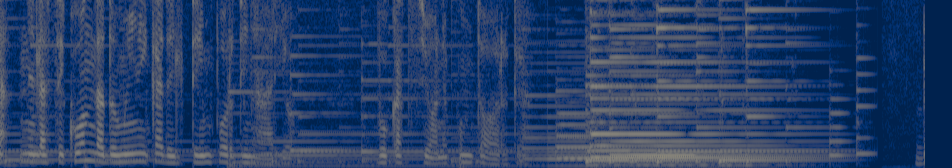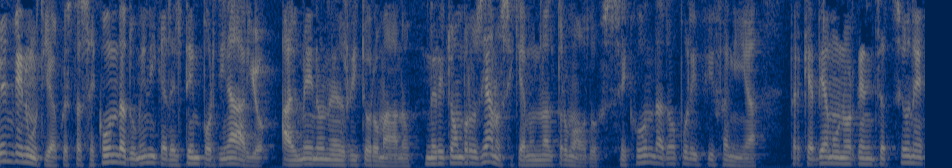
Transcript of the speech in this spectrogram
Epifania nella seconda domenica del tempo ordinario. Vocazione.org Benvenuti a questa seconda domenica del tempo ordinario, almeno nel rito romano. Nel rito ambrosiano si chiama in un altro modo, seconda dopo l'Epifania, perché abbiamo un'organizzazione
